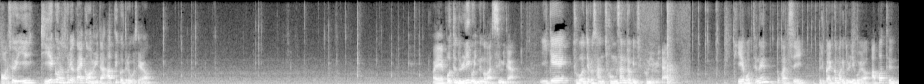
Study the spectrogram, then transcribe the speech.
어, 소리 이 뒤에 거는 소리가 깔끔합니다. 앞에 거 들어보세요. 예, 버튼 눌리고 있는 거 맞습니다. 이게 두 번째로 산 정상적인 제품입니다. 뒤에 버튼은 똑같이 아주 깔끔하게 눌리고요. 앞 버튼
